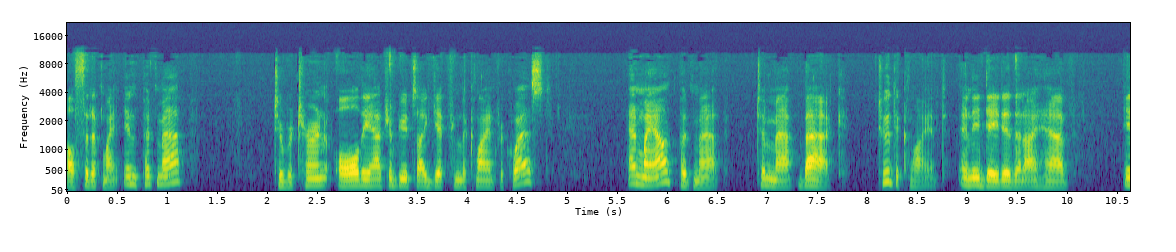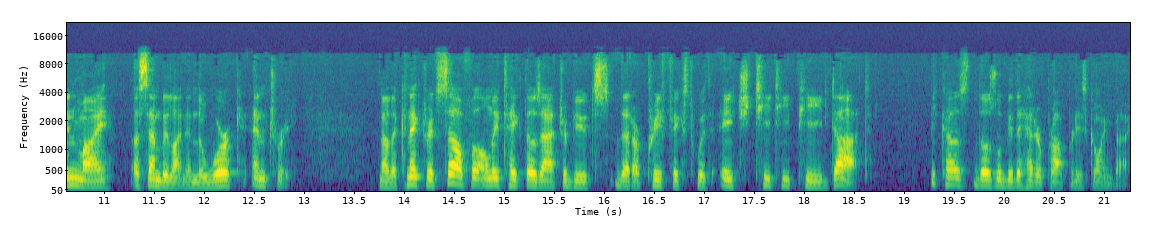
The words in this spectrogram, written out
I'll set up my input map to return all the attributes I get from the client request and my output map to map back to the client any data that I have in my assembly line, in the work entry. Now the connector itself will only take those attributes that are prefixed with HTTP dot, because those will be the header properties going back.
